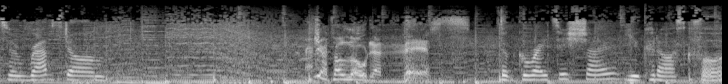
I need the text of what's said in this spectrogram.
To Ravsdom. Get a load of this! The greatest show you could ask for.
